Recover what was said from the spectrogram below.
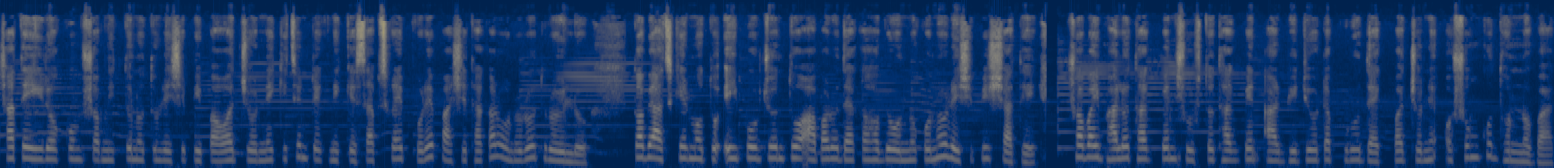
সাথে এই রকম সব নিত্য নতুন রেসিপি পাওয়ার জন্য কিচেন টেকনিককে সাবস্ক্রাইব করে পাশে থাকার অনুরোধ রইল। তবে আজকের মতো এই পর্যন্ত। আবারও দেখা হবে অন্য কোনো রেসিপির সাথে। সবাই ভালো থাকবেন, সুস্থ থাকবেন। আর ভিডিওটা পুরো দেখবার জন্য অসংখ্য ধন্যবাদ।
